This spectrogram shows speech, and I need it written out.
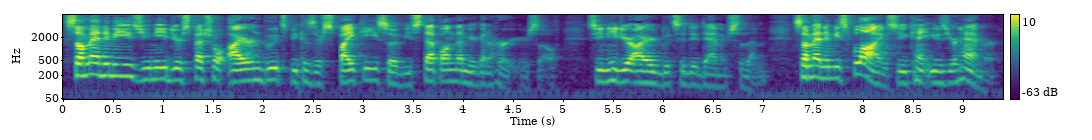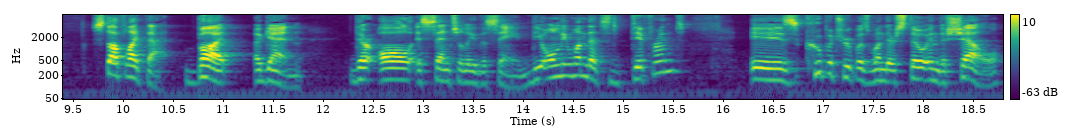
Some enemies, you need your special iron boots because they're spiky, so if you step on them, you're going to hurt yourself. So you need your iron boots to do damage to them. Some enemies fly, so you can't use your hammer. Stuff like that. But, again, they're all essentially the same. The only one that's different is Koopa Troopas when they're still in the shell.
